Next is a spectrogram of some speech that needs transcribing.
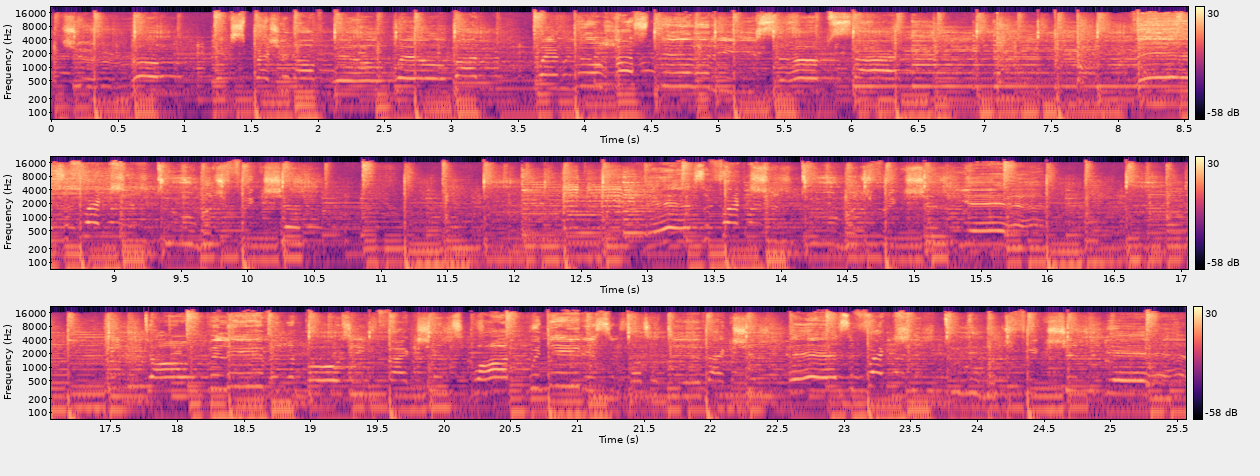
natural expression of ill will. But when will hostility subside? There's affection, too much friction. There's affection, too much friction, yeah. Don't believe in opposing factions. What we need is some positive action. There's affection, too much friction, yeah.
